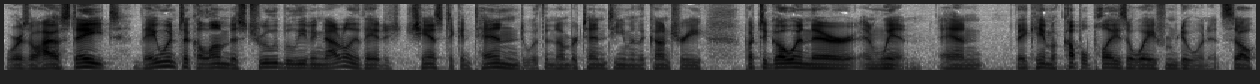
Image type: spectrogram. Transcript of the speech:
Whereas Ohio State, they went to Columbus truly believing not only they had a chance to contend with the number 10 team in the country, but to go in there and win. And they came a couple plays away from doing it. So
